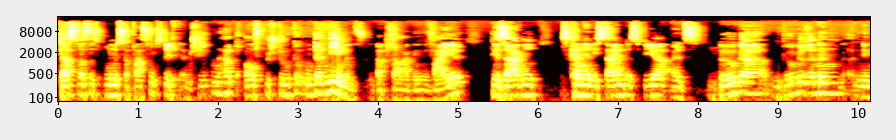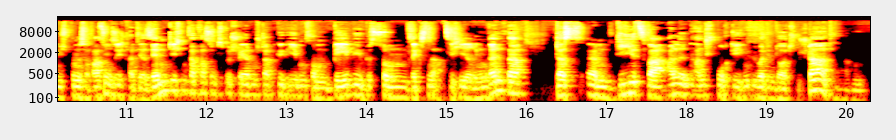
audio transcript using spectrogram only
das, was das Bundesverfassungsgericht entschieden hat, auf bestimmte Unternehmen zu übertragen, weil wir sagen, es kann ja nicht sein, dass wir als Bürger und Bürgerinnen, nämlich Bundesverfassungsgericht hat ja sämtlichen Verfassungsbeschwerden stattgegeben, vom Baby bis zum 86-jährigen Rentner, dass ähm, die zwar alle einen Anspruch gegenüber dem deutschen Staat haben,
